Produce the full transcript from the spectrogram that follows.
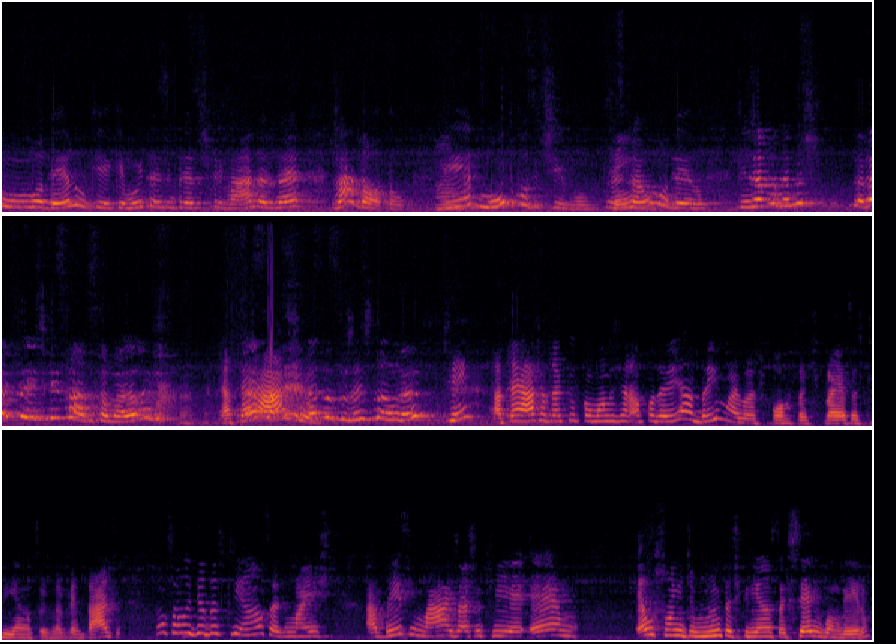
um modelo que, que muitas empresas privadas né, já adotam. Hum. E é muito positivo. Já é um modelo que já podemos levar em frente, quem sabe, Samara levar. Até acho. Essa sugestão, né? Sim, até acho até que o Comando Geral poderia abrir mais as portas para essas crianças, na verdade. Não só no Dia das Crianças, mas abrisse mais. Acho que é, é o sonho de muitas crianças serem bombeiro.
